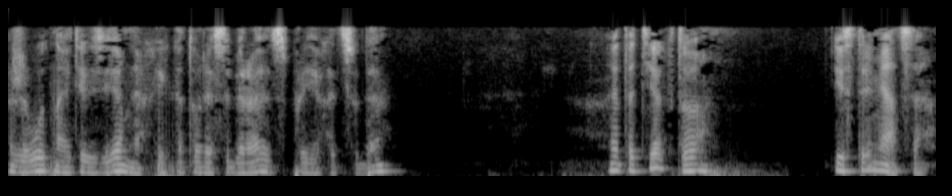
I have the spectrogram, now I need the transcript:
живут на этих землях и которые собираются приехать сюда, это те, кто и стремятся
